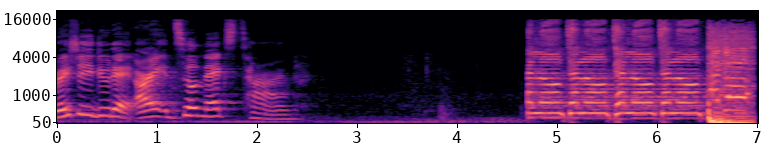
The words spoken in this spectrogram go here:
make sure you do that. All right, until next time. Tell 'em, tell 'em, tell 'em, tell 'em.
